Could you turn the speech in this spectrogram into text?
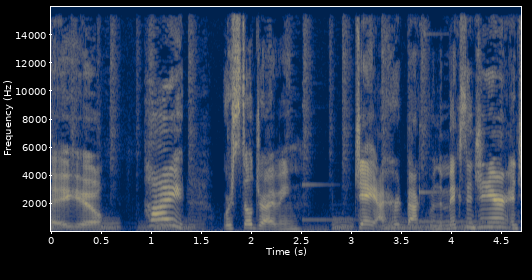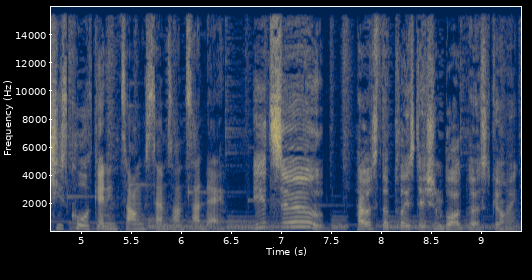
Hey, you. Hi, we're still driving. Jay, I heard back from the mix engineer, and she's cool with getting song stems on Sunday. Itsu! How's the PlayStation blog post going?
